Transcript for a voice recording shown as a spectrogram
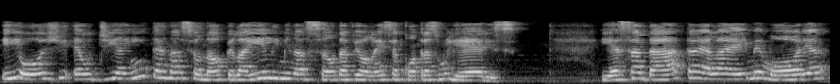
E hoje é o Dia Internacional pela Eliminação da Violência contra as Mulheres. E essa data ela é em memória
